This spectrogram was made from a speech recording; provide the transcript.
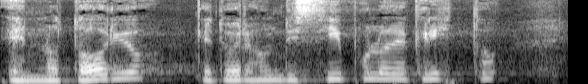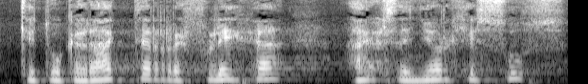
¿Es notorio que tú eres un discípulo de Cristo? ¿Que tu carácter refleja al Señor Jesús?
